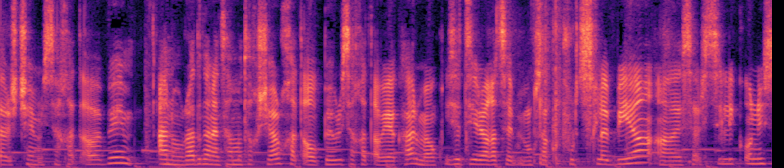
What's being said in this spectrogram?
არის ჩემი სახატავები. ანუ რადგანაც ამ ოთახში არ ვხატავ, ბევრი სახატავი აქ არ მაქვს. ისეთი რაღაცები მაქვს აქ ფურცლებია, ეს არის სილიკონის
